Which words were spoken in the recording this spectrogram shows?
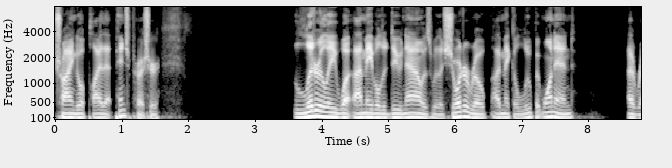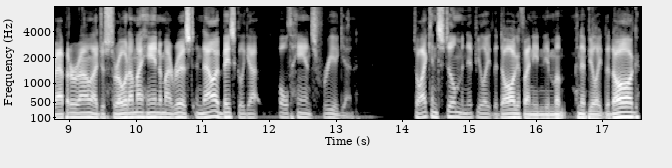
trying to apply that pinch pressure. Literally, what I'm able to do now is with a shorter rope, I make a loop at one end, I wrap it around, I just throw it on my hand and my wrist, and now I basically got both hands free again. So I can still manipulate the dog if I need to ma- manipulate the dog.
